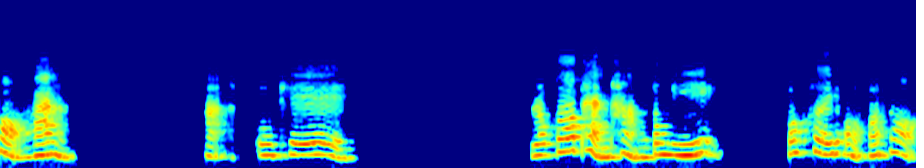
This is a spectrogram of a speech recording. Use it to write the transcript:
ของมัน อะ โอเค แล้วก็แผนผังตรงนี้ ก็เคยออกข้อสอบ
